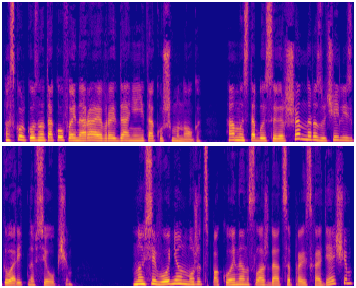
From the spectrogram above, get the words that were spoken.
поскольку знатоков Айнарая в Рейдане не так уж много, а мы с тобой совершенно разучились говорить на всеобщем. Но сегодня он может спокойно наслаждаться происходящим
